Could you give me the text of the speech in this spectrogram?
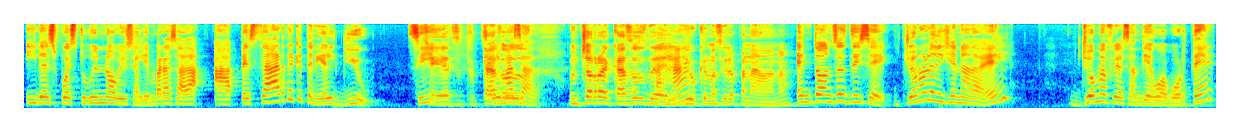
y después tuve un novio y salí embarazada a pesar de que tenía el DIU. Sí, sí es un chorro de casos del DIU que no sirve para nada, ¿no? Entonces dice, yo no le dije nada a él, yo me fui a San Diego, aborté,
